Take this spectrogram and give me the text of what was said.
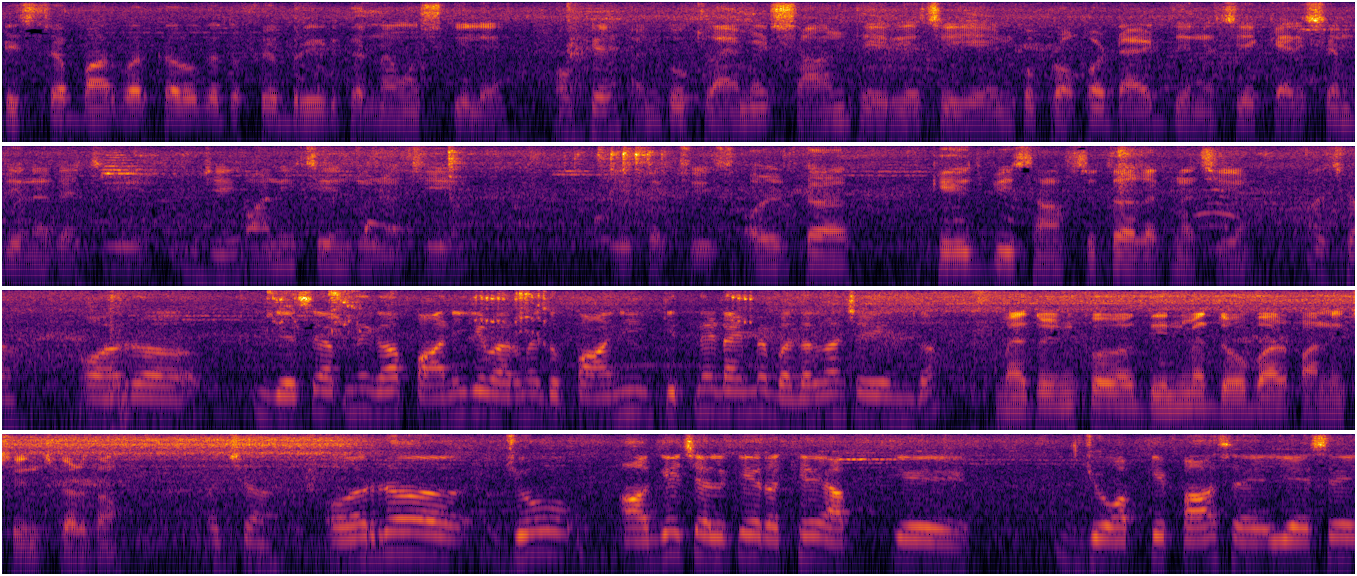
डिस्टर्ब बार बार करोगे तो फिर ब्रीड करना मुश्किल है। Okay okay. इनको क्लाइमेट शांत एरिया चाहिए। इनको प्रॉपर डाइट देना चाहिए कैल्शियम देना चाहिए जी। पानी चेंज होना चाहिए ये सब चीज़। और इनका केज भी साफ़ सुथरा रखना चाहिए। अच्छा और जैसे आपने कहा पानी के बारे में तो पानी कितने टाइम में बदलना चाहिए इनका? मैं तो इनको दिन में दो बार पानी चेंज करता हूँ। अच्छा और जो आगे चल के रखे आपके जो आपके पास है ये ऐसे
